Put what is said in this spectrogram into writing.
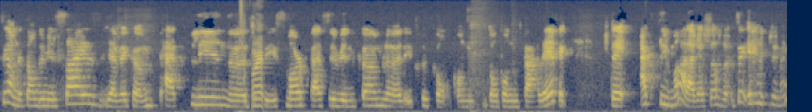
tu sais, on était en 2016, il y avait comme Pat Flynn, euh, tous Ouais. les Smart Passive Income, là, les trucs qu'on, dont on nous parlait. Fait que j'étais activement à la recherche de, tu sais, j'ai même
